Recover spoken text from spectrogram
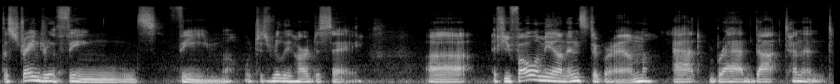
the Stranger Things theme, which is really hard to say. Uh, if you follow me on Instagram at brad.tennant,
